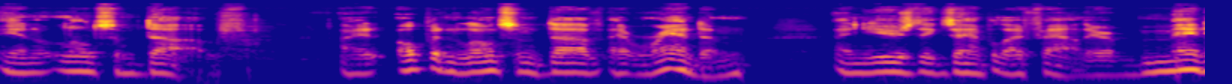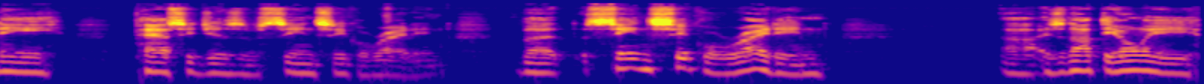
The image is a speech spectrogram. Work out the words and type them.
in Lonesome Dove. I opened Lonesome Dove at random and used the example I found. There are many passages of scene sequel writing, but scene sequel writing uh, is not the only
